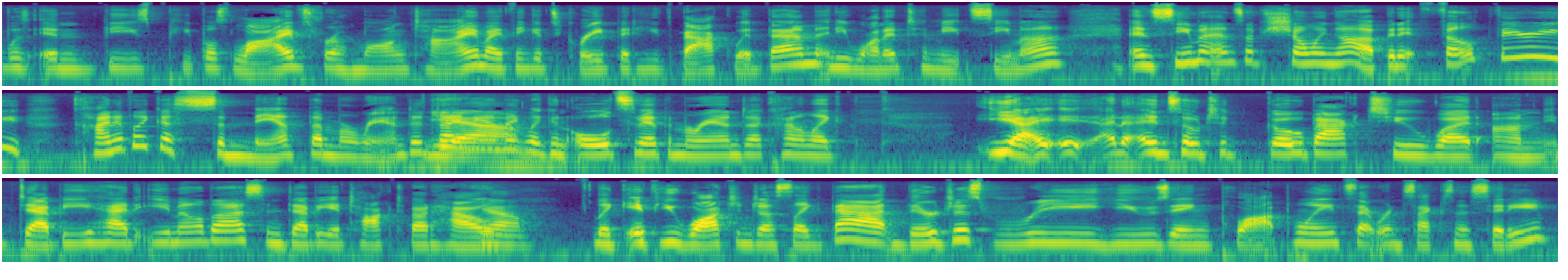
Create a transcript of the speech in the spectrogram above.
was in these people's lives for a long time. I think it's great that he's back with them and he wanted to meet Seema. And Seema ends up showing up. And it felt very kind of like a Samantha Miranda Yeah. dynamic, like an old Samantha Miranda, kind of like yeah it, and, and so to go back to what um, debbie had emailed us and debbie had talked about how Yeah. Like if you watch and just like that they're just reusing plot points that were in sex and the city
